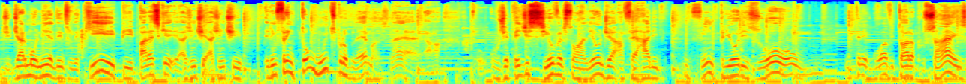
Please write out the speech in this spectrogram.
de, de, harmonia dentro da equipe. Parece que a gente, a gente. Ele enfrentou muitos problemas, né? A, o, o GP de Silverstone ali, onde a Ferrari, enfim, priorizou ou entregou a vitória para o Sainz.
